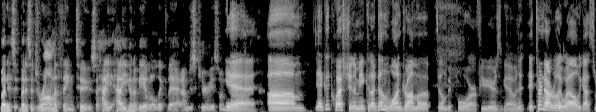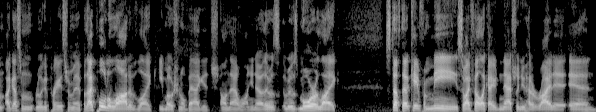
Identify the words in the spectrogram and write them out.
but it's but it's a drama thing too. So how how are you going to be able to lick that? I'm just curious. On yeah, um, yeah, good question. I mean, because I've done one drama film before a few years ago, and it, it turned out really well. We got some, I got some really good praise from it, but I pulled a lot of like emotional baggage on that one. You know, there was it was more like stuff that came from me, so I felt like I naturally knew how to write it, and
